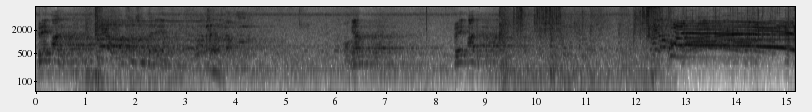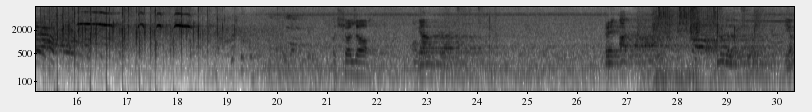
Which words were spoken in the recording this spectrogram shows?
Re Ale. Alfonso Lutanerian En garde Re Ale. Mashallah. En garde. real. Creo de la música. Ya.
